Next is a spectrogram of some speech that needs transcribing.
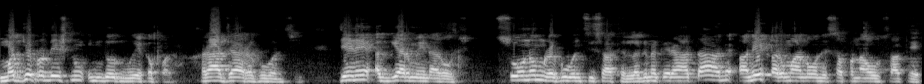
મધ્યપ્રદેશનું ઇન્દોરનું એક કપલ રાજા રઘુવંશી, જેણે અગિયાર મેના રોજ સોનમ રઘુવંશી સાથે લગ્ન કર્યા હતા અને અનેક અરમાનો અને સપનાઓ સાથે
